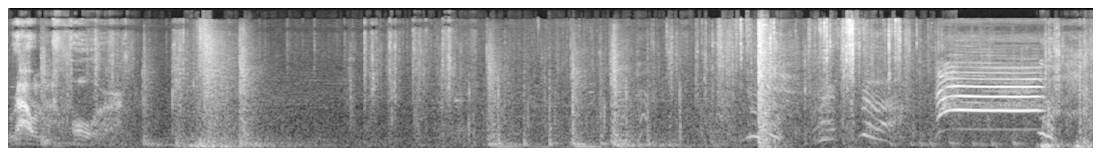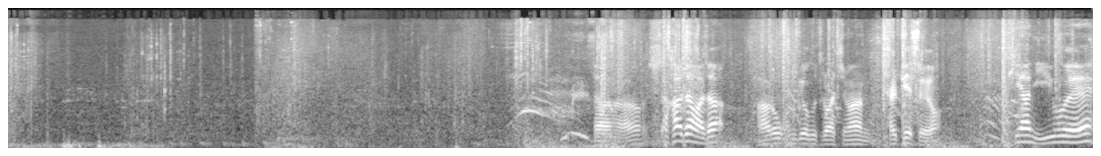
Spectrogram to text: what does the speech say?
Round four. 자, 시작하자마자 바로 공격을 들어왔지만 잘 피했어요. 피한 이후에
